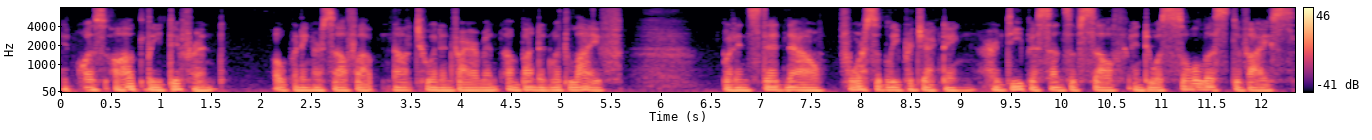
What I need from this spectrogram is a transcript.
It was oddly different, opening herself up not to an environment abundant with life, but instead now forcibly projecting her deepest sense of self into a soulless device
